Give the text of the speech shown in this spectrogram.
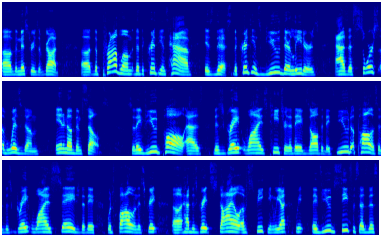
of the mysteries of God. Uh, the problem that the Corinthians have is this the Corinthians viewed their leaders as a source of wisdom in and of themselves. So they viewed Paul as this great wise teacher that they exalted. They viewed Apollos as this great wise sage that they would follow and this great uh, had this great style of speaking. We, had, we, they viewed Cephas as this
